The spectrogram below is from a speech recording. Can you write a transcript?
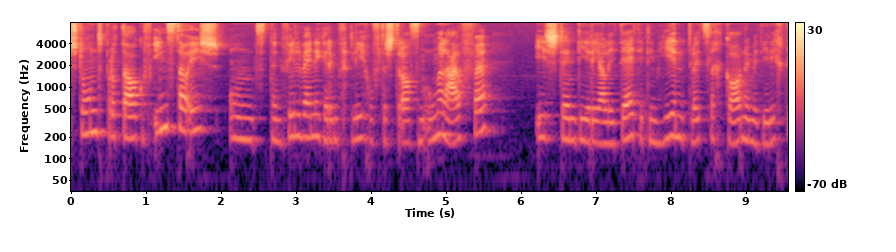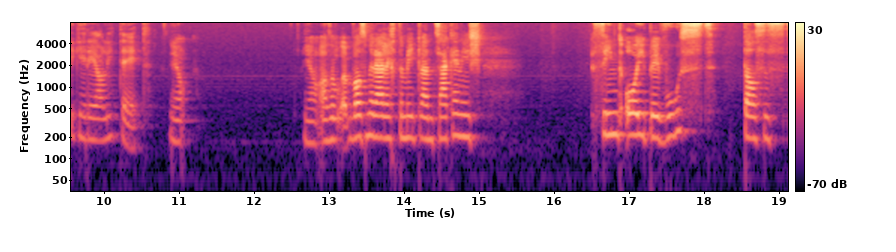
Stunden pro Tag auf Insta ist und dann viel weniger im Vergleich auf der Straße rumlaufen, ist dann die Realität in deinem Hirn plötzlich gar nicht mehr die richtige Realität. Ja. Ja, also was wir eigentlich damit sagen wollen, ist, sind euch bewusst, dass es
